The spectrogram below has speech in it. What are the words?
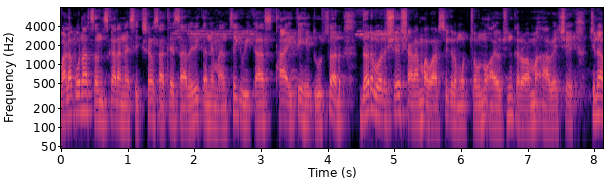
બાળકોના સંસ્કાર અને શિક્ષણ સાથે શારીરિક અને માનસિક વિકાસ થાય તે હેતુસર દર વર્ષે શાળામાં વાર્ષિક રમોત્સવનું આયોજન કરવામાં આવે છે, જેના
